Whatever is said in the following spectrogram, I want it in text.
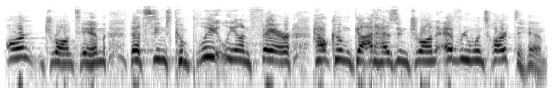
aren't drawn to Him? That seems completely unfair. How come God hasn't drawn everyone's heart to Him?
